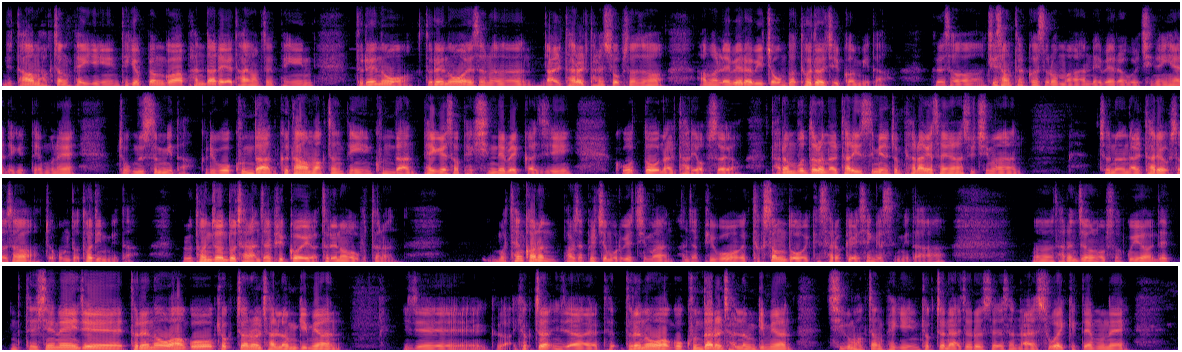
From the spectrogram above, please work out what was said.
이제 다음 확장팩인 대격변과 판다레의 다음 확장팩인 드레노 드레노에서는 날타를 탈 수 없어서 아마 레벨업이 조금 더 더뎌질 겁니다. 그래서 지상 탈 것으로만 레벨업을 진행해야 되기 때문에 조금 늦습니다. 그리고 군단 그 다음 확장팩인 군단 100에서 110레벨까지 그것도 날탈이 없어요. 다른 분들은 날탈이 있으면 좀 편하게 사용할 수 있지만 저는 날탈이 없어서 조금 더 더딥니다. 그리고 던전도 잘 안 잡힐 거예요. 드레너부터는. 뭐 탱커는 바로 잡힐지 모르겠지만 안 잡히고 특성도 이렇게 새롭게 생겼습니다. 어, 다른 점은 없었고요. 대, 대신에 이제 드레노하고 격전을 잘 넘기면 이제 그 격전 이제 드- 드레노하고 군단을 잘 넘기면 지금 확장팩인 격전의 아제로스에서 날 수가 있기 때문에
